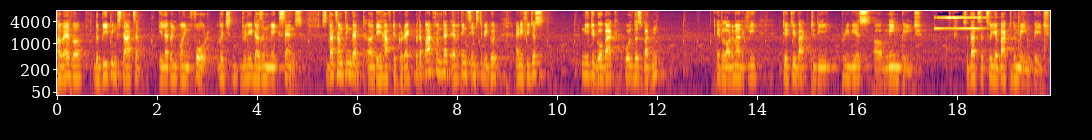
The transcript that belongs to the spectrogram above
however the beeping starts at 11.4 which really doesn't make sense so that's something that uh, they have to correct but apart from that everything seems to be good and if you just need to go back, hold this button. It'll automatically take you back to the previous uh, main page. So that's it. So you're back to the main page.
